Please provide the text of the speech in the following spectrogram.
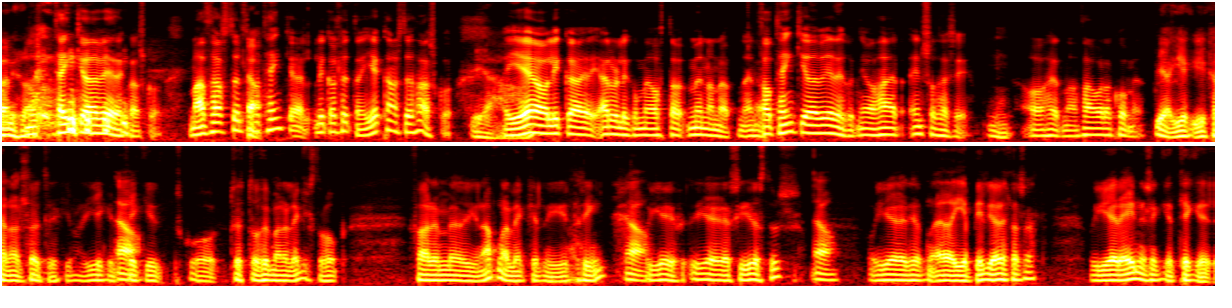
ég það. Tengja það við eitthvað, sko. Maður þarf stundum Já. að tengja líka hlutina. Ég kannast við það, sko. Já. Ég á líka erfileikum með ofta munnanöfn, en þá tengi ég það við einhvern, já það er eins og þessi Mm. og hérna, þá er það komið. Já, ég, ég kann alltaf þetta ekki. Ég get Já. tekið sko 25 manna leiklisturhóp, farið með í nafnarleik hérna í hring Já, og ég, ég er síðastur já, og ég er hérna, eða ég byrjar eftir sagt og ég er eini sem get tekið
